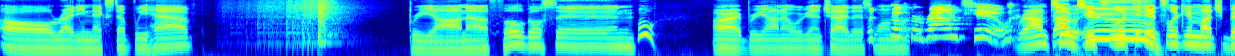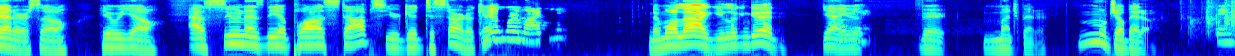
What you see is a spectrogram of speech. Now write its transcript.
Alrighty, next up we have Brianna Fogelson. Woo. All right, Brianna, we're gonna try this Let's one. go more- for round two. Round two. Round It's looking it's looking much better. So here we go. As soon as the applause stops, you're good to start. Okay? No more lagging. No more lag. You're looking good. Yeah, you're very much better. mucho better. Thank you.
